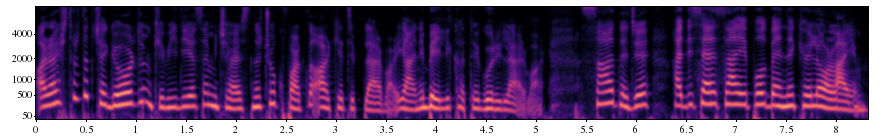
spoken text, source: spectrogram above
Araştırdıkça gördüm ki BDSM içerisinde çok farklı arketipler var. Yani belli kategoriler var. Sadece hadi sen sahip ol ben de köle olayım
